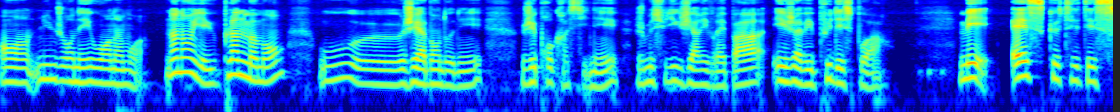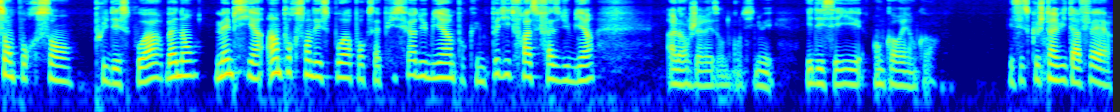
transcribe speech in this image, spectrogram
en une journée ou en un mois. Non, non, il y a eu plein de moments où euh, j'ai abandonné, j'ai procrastiné, je me suis dit que j'y arriverais pas et j'avais plus d'espoir. Mais est-ce que c'était 100% plus d'espoir. Ben non, même s'il y a 1% d'espoir pour que ça puisse faire du bien, pour qu'une petite phrase fasse du bien, alors j'ai raison de continuer et d'essayer encore et encore. Et c'est ce que je t'invite à faire,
